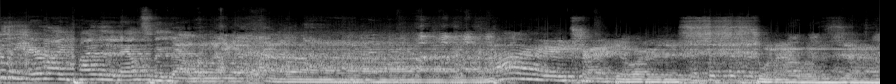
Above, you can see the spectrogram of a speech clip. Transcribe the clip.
really airline pilot announcement that one when you went. Uh, I tried to order this when I was. Uh,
